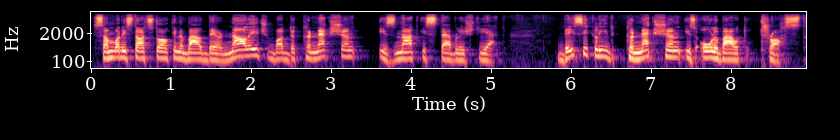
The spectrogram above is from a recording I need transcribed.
Somebody starts talking about their knowledge, but the connection is not established yet basically the connection is all about trust.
